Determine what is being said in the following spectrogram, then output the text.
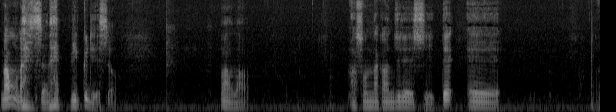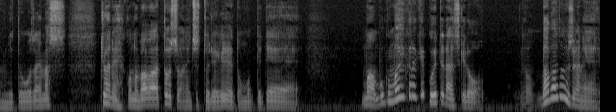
何もないですよね びっくりですよまあまあまあそんな感じでしてえー、おめでとうございます今日はねこの馬場投手をねちょっと取り上げたいと思っててまあ僕前から結構言ってたんですけど馬場投手がね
